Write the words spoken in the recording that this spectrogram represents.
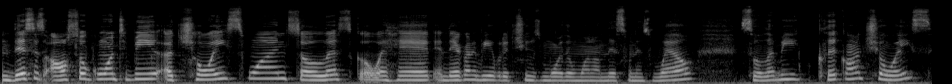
This is also going to be a choice one. So let's go ahead and they're going to be able to choose more than one on this one as well. So let me click on choice.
